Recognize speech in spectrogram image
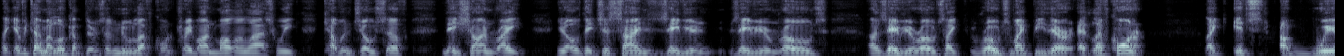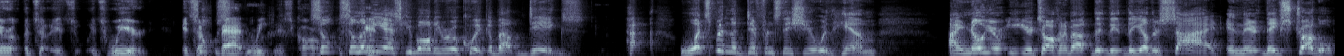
Like every time I look up, there's a new left corner. Trayvon Mullen last week, Kelvin Joseph, Nahshon Wright. You know, they just signed Xavier Xavier Rhodes. Uh, Xavier Rhodes, like Rhodes might be there at left corner. Like it's a weird, it's a, it's it's weird. It's so, a bad weakness, Carl. So so let and, me ask you, Baldy, real quick about Diggs. How, what's been the difference this year with him? I know you're you're talking about the, the, the other side, and they they've struggled.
